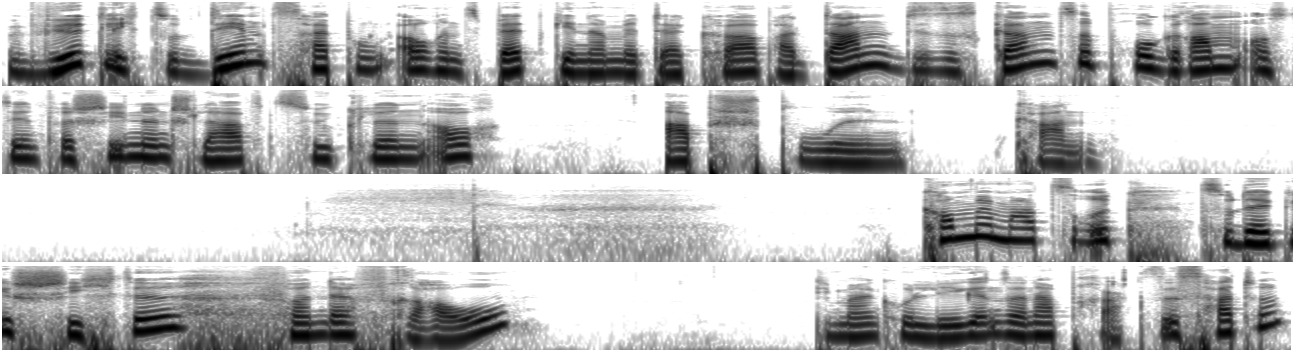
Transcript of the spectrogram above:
wirklich zu dem Zeitpunkt auch ins Bett gehen, damit der Körper dann dieses ganze Programm aus den verschiedenen Schlafzyklen auch abspulen kann. Kommen wir mal zurück zu der Geschichte von der Frau, die mein Kollege in seiner Praxis hatte.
